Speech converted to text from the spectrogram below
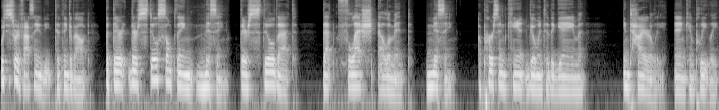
which is sort of fascinating to think about, but there there's still something missing. There's still that that flesh element missing. A person can't go into the game entirely. and completely.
